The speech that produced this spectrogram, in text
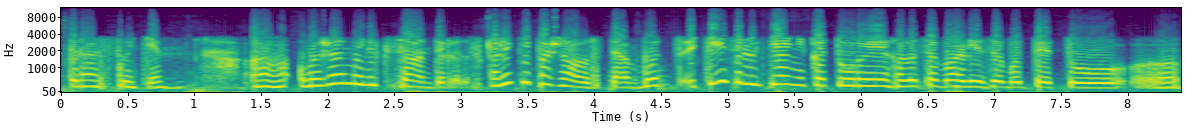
Здравствуйте. А, уважаемый Александр, скажите, пожалуйста, вот те израильтяне, которые голосовали за вот эту, э,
